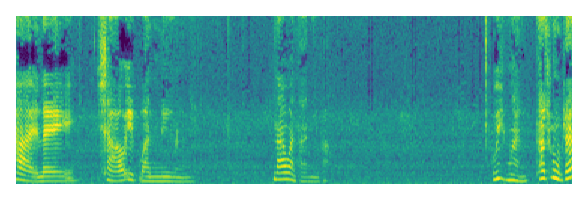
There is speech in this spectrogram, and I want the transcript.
ถ่ายในเช้าอีกวันหนึ่งหน้าวันตอนนี้ปะอุ้ยเหมือนถ้าถูกได้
